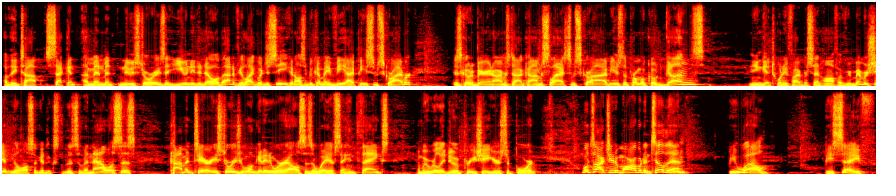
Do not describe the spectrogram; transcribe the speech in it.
of the top Second Amendment news stories that you need to know about. If you like what you see, you can also become a VIP subscriber. Just go to bearingarms.com slash subscribe. Use the promo code GUNS you can get 25% off of your membership. You'll also get exclusive analysis, commentary, stories you won't get anywhere else as a way of saying thanks. And we really do appreciate your support. We'll talk to you tomorrow, but until then, be well, be safe,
